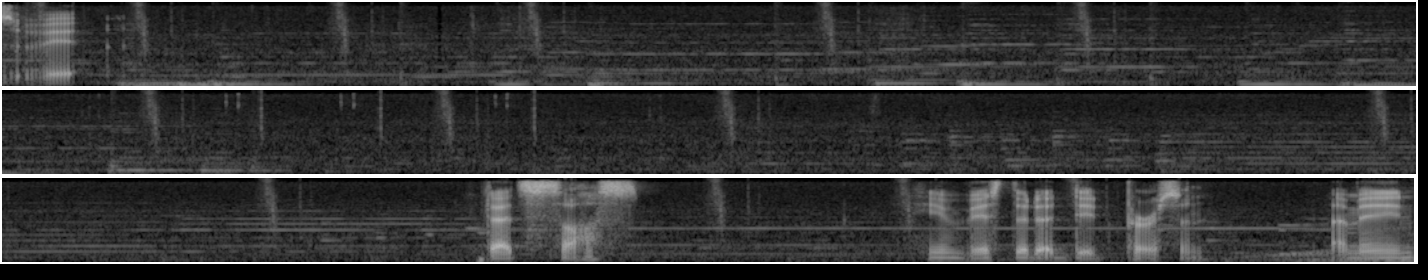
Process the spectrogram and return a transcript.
Two is Vet. That's sus. He invested a dead person. I mean...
